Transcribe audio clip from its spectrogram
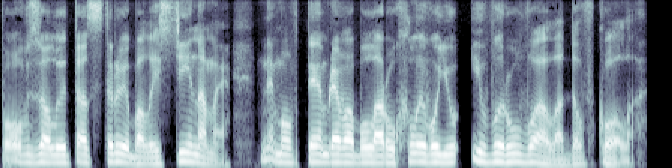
повзали та стрибали стінами, немов темрява була рухливою і вирувала довкола.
